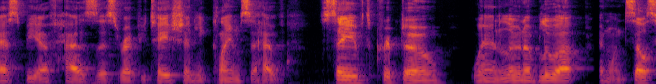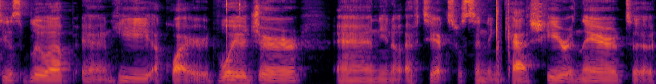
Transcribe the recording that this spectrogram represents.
SBF has this reputation. He claims to have saved crypto when Luna blew up and when Celsius blew up and he acquired Voyager and you know FTX was sending cash here and there to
